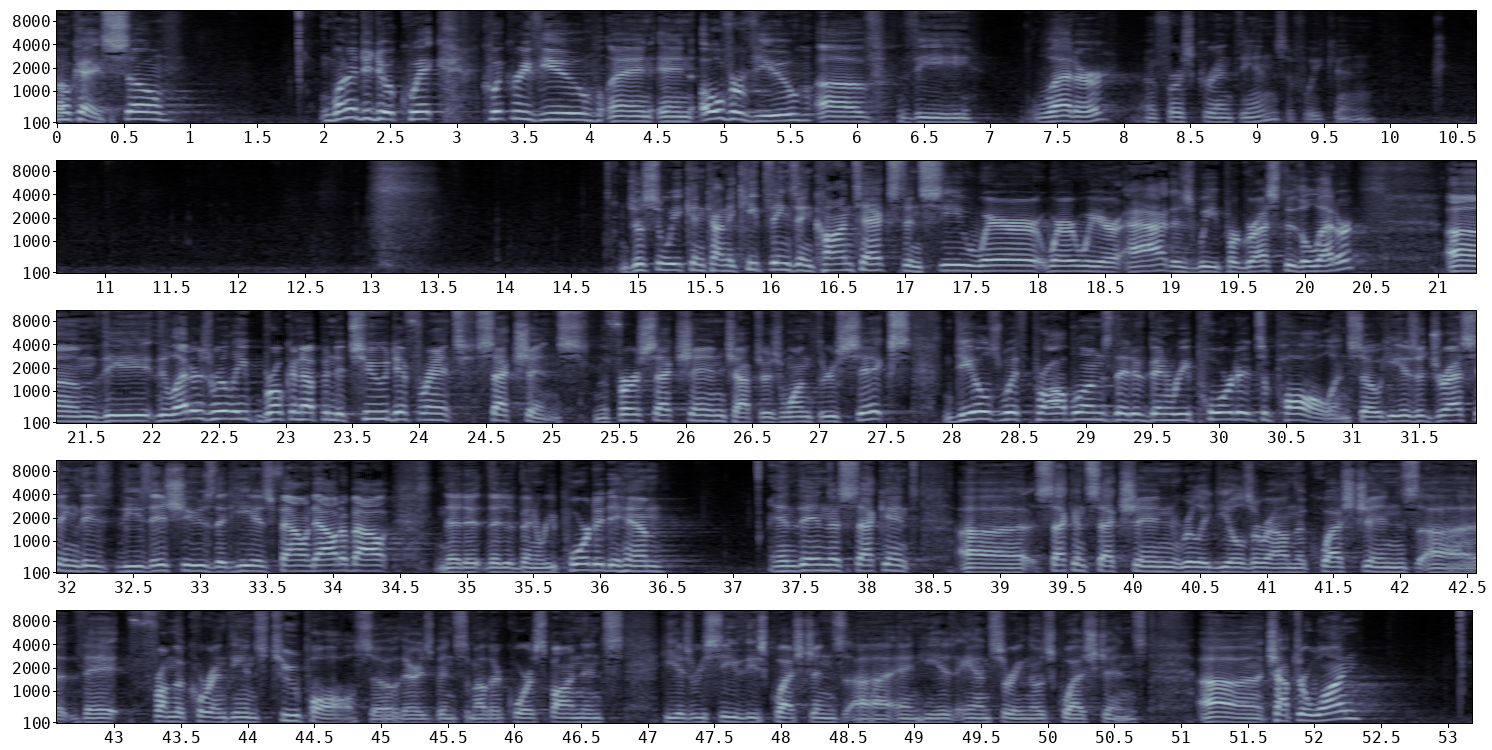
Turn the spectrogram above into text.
Okay, so wanted to do a quick quick review and an overview of the letter of First Corinthians, if we can. Just so we can kind of keep things in context and see where, where we are at as we progress through the letter. Um, the, the letter is really broken up into two different sections. The first section, chapters 1 through 6, deals with problems that have been reported to Paul. And so he is addressing these, these issues that he has found out about, that, that have been reported to him. And then the second, uh, second section really deals around the questions uh, that from the Corinthians to Paul. So there has been some other correspondence. He has received these questions uh, and he is answering those questions. Uh, chapter 1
